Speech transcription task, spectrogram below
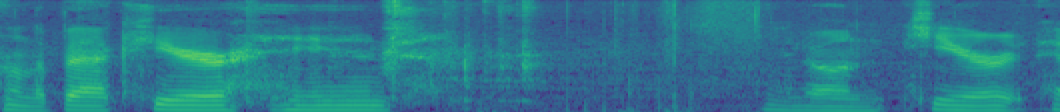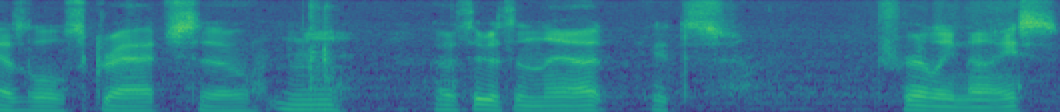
on the back here and and on here it has a little scratch so eh, other than that it's fairly nice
